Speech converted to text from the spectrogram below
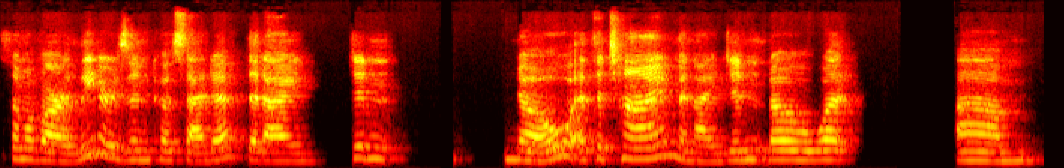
some of our leaders in COSIDA that I didn't know at the time, and I didn't know what um,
